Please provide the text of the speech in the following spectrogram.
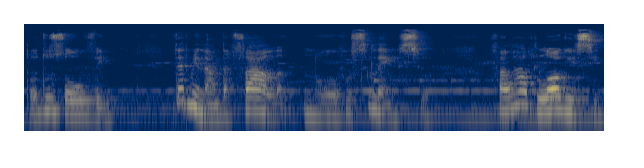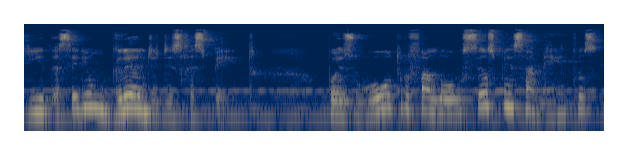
todos ouvem. Terminada a fala, novo silêncio. Falar logo em seguida seria um grande desrespeito, pois o outro falou os seus pensamentos,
